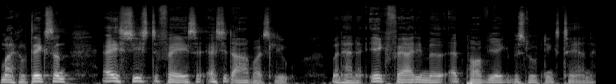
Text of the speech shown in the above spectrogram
Michael Dixon er i sidste fase af sit arbejdsliv, men han er ikke færdig med at påvirke beslutningstagerne.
